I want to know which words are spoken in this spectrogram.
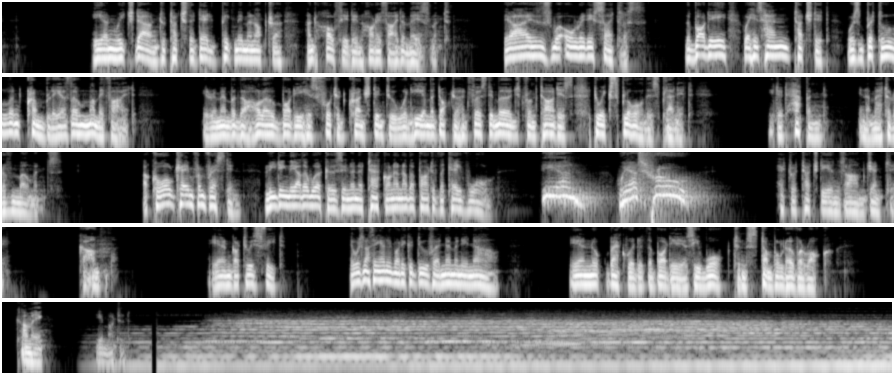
Ian reached down to touch the dead pygmy Menoptera and halted in horrified amazement. The eyes were already sightless. The body, where his hand touched it, was brittle and crumbly as though mummified. He remembered the hollow body his foot had crunched into when he and the doctor had first emerged from TARDIS to explore this planet. It had happened in a matter of moments. A call came from Vrestin, leading the other workers in an attack on another part of the cave wall. Ian, we're through! Hetra touched Ian's arm gently. Come. Ian got to his feet. There was nothing anybody could do for Anemone now. Ian looked backward at the body as he walked and stumbled over rock. Coming, he muttered.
